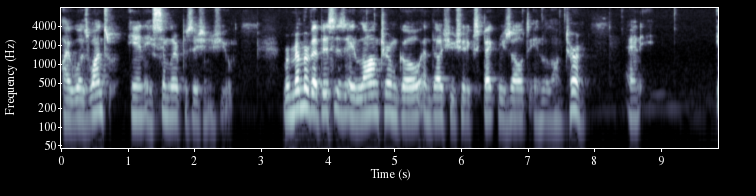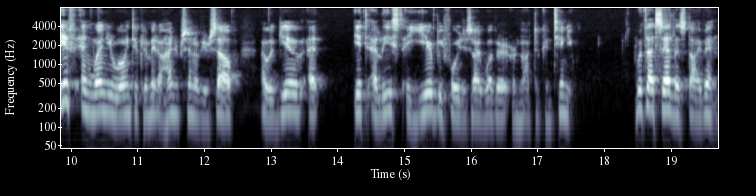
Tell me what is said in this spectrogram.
I was once in a similar position as you. Remember that this is a long-term goal and thus you should expect results in the long term. And if and when you're willing to commit 100% of yourself, I would give it at least a year before you decide whether or not to continue. With that said, let's dive in.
